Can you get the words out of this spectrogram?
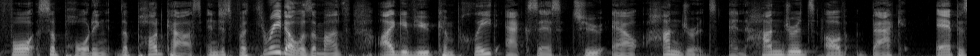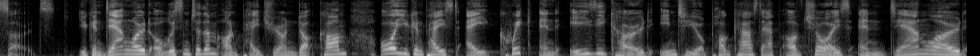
for supporting the podcast. And just for $3 a month, I give you complete access to our hundreds and hundreds of back episodes. You can download or listen to them on patreon.com, or you can paste a quick and easy code into your podcast app of choice and download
